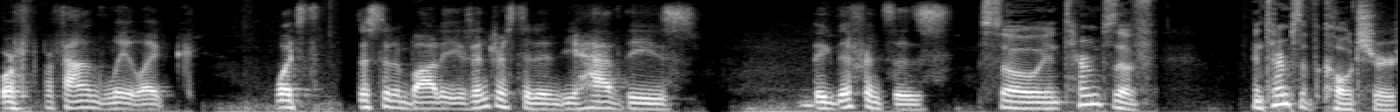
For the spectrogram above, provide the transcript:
or profoundly like what the student body is interested in. You have these big differences. So in terms of in terms of culture,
